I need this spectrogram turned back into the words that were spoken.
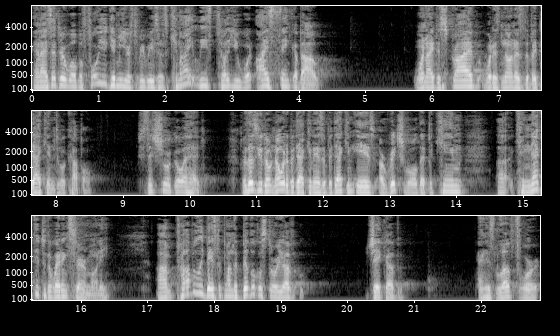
And I said to her, well, before you give me your three reasons, can I at least tell you what I think about when I describe what is known as the bedekin to a couple? She said, sure, go ahead. For those of you who don't know what a bedekin is, a bedekin is a ritual that became uh, connected to the wedding ceremony, um, probably based upon the biblical story of Jacob and his love for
